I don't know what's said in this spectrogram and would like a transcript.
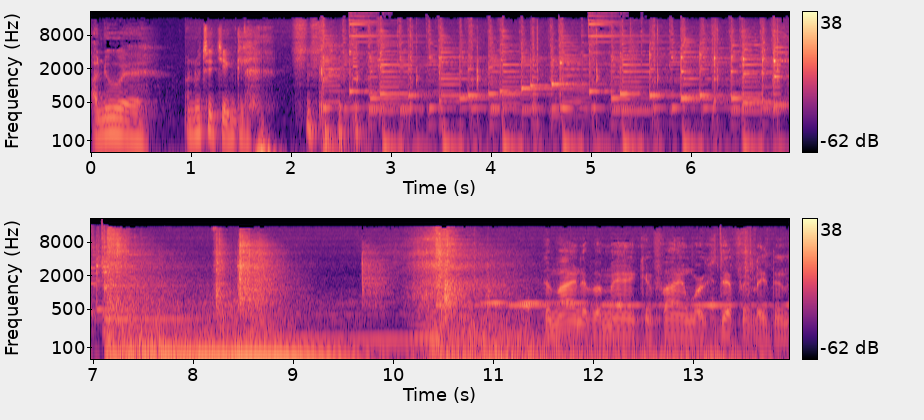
Og nu, uh, og nu til jingle. The mind of a man confined works differently than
